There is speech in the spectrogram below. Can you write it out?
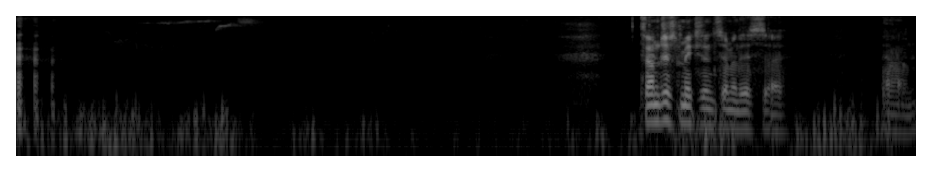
so I'm just mixing some of this uh, um,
